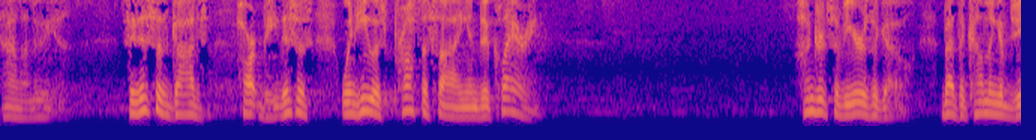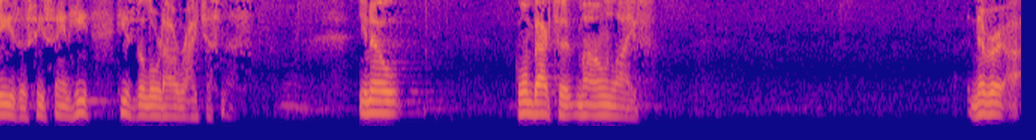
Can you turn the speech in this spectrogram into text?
Hallelujah. See, this is God's heartbeat. This is when He was prophesying and declaring hundreds of years ago about the coming of Jesus. He's saying he, He's the Lord our righteousness. You know, going back to my own life, never, I,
